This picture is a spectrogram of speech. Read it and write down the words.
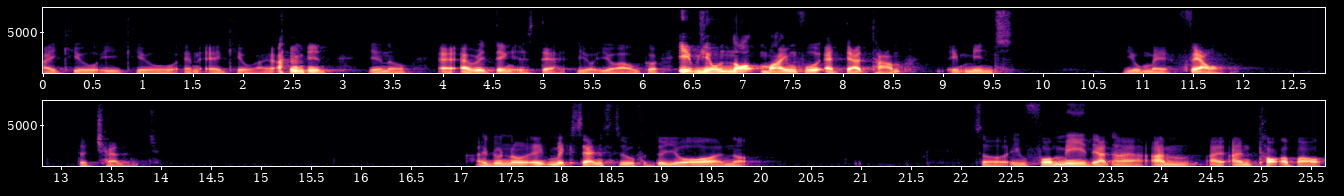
IQ, EQ, and AQ. I, I mean, you know, uh, everything is there. You, you are good. If you're not mindful at that time, it means you may fail the challenge. I don't know it makes sense to, to you all or not. So if for me that uh, I'm, I, I'm talk about,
